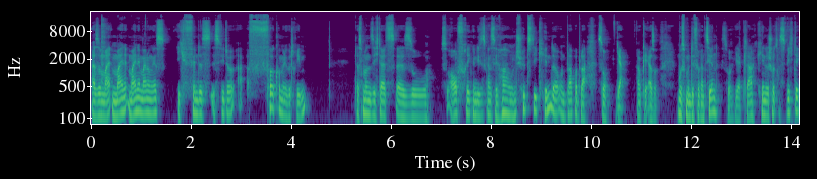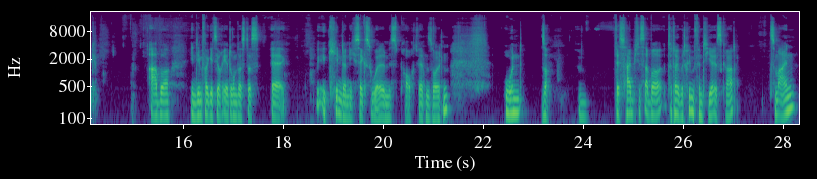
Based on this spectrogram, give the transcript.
Also mein, meine, meine Meinung ist, ich finde, es ist wieder vollkommen übertrieben, dass man sich da jetzt äh, so so aufregen und dieses ganze, ja, und schützt die Kinder und bla bla bla. So, ja, okay, also muss man differenzieren. So, ja klar, Kinderschutz ist wichtig. Aber in dem Fall geht es ja auch eher darum, dass das äh, Kinder nicht sexuell missbraucht werden sollten. Und so, weshalb ich das aber total übertrieben finde hier ist gerade, zum einen,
